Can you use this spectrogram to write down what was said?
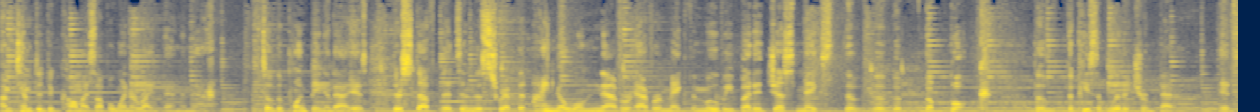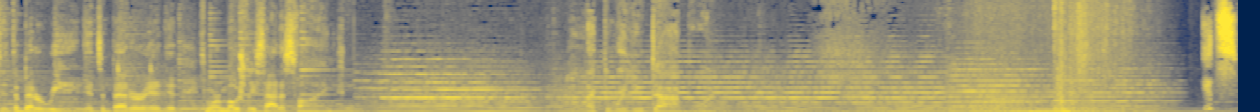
I'm tempted to call myself a winner right then and there. So the point being of that is there's stuff that's in the script that I know will never ever make the movie, but it just makes the, the, the, the book, the, the piece of literature better. It's, it's a better read. It's a better, it, it, it's more emotionally satisfying like the way you die, boy. It's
